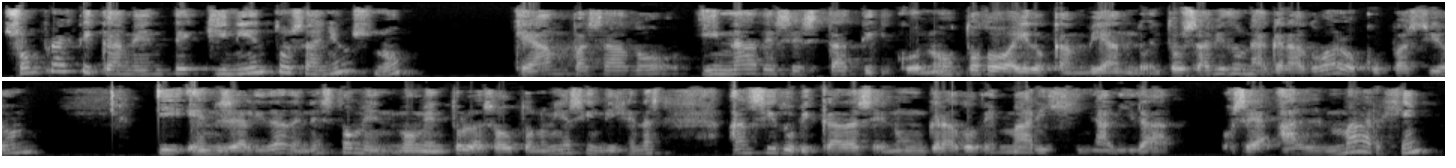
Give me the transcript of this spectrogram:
son prácticamente 500 años, ¿no? que han pasado y nada es estático, ¿no? Todo ha ido cambiando. Entonces ha habido una gradual ocupación y en realidad en este momento las autonomías indígenas han sido ubicadas en un grado de marginalidad, o sea, al margen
